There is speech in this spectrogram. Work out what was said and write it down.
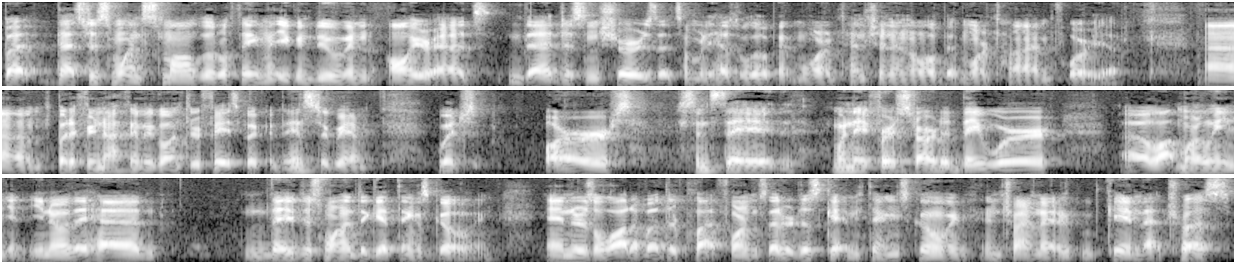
But that's just one small little thing that you can do in all your ads that just ensures that somebody has a little bit more attention and a little bit more time for you. Um, but if you're not going to be going through Facebook and Instagram, which are since they when they first started, they were a lot more lenient. You know, they had they just wanted to get things going, and there's a lot of other platforms that are just getting things going and trying to gain that trust,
